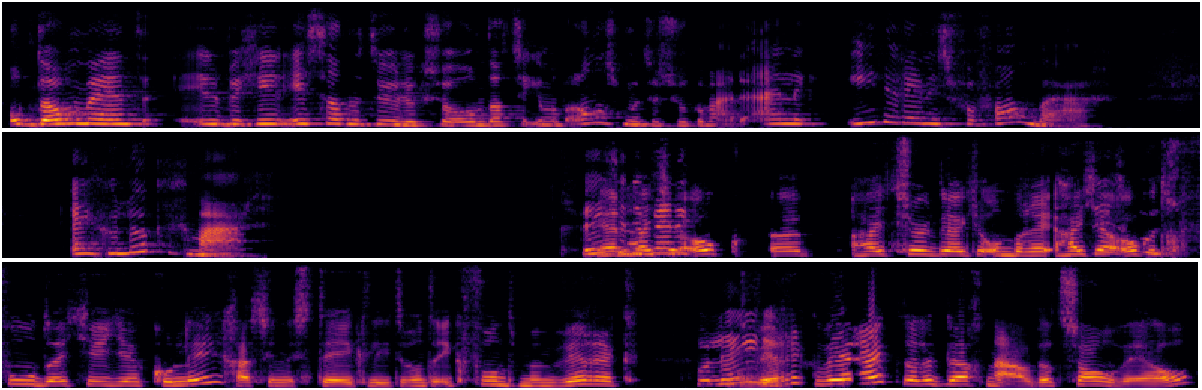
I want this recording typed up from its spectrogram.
op dat moment, in het begin is dat natuurlijk zo, omdat ze iemand anders moeten zoeken. Maar uiteindelijk, iedereen is vervangbaar. En gelukkig maar. Weet je, had je ook, uh, had, je, dat je had je ook het gevoel dat je je collega's in de steek liet? Want ik vond mijn werk Volledig. werk, werk, dat ik dacht, nou, dat zal wel.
